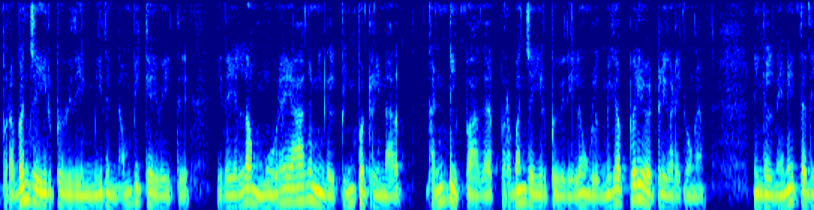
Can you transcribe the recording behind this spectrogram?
பிரபஞ்ச ஈர்ப்பு விதியின் மீது நம்பிக்கை வைத்து இதையெல்லாம் முறையாக நீங்கள் பின்பற்றினால் கண்டிப்பாக பிரபஞ்ச ஈர்ப்பு விதியில் உங்களுக்கு மிகப்பெரிய வெற்றி கிடைக்குங்க. நீங்கள் நினைத்தது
